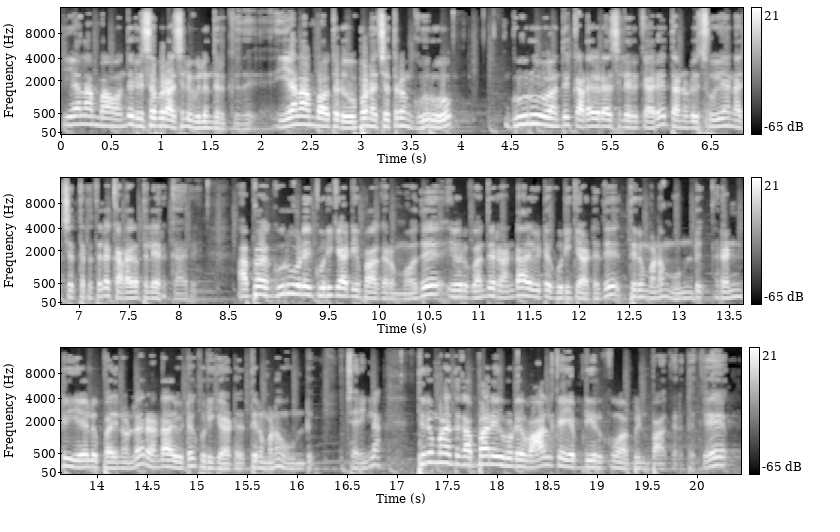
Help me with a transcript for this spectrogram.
ஏழாம் பாவம் வந்து ரிஷபராசியில் விழுந்திருக்குது. ஏழாம் பாவத்துடைய உப நட்சத்திரம் குரு. குரு வந்து கடகராசியில் இருக்கார். தன்னுடைய சுய நட்சத்திரத்தில் கடகத்தில் இருக்கார். அப்போ குருவுடைய குறிக்காட்டி பார்க்குற போது இவருக்கு வந்து ரெண்டாவது வீட்டை குறிக்காட்டுது திருமணம் உண்டு. ரெண்டு ஏழு பதினொன்றில் ரெண்டாவது வீட்டை குறிக்காட்டுது திருமணம் உண்டு. சரிங்களா? திருமணத்துக்கு அப்பாறு இவருடைய வாழ்க்கை எப்படி இருக்கும் அப்படின்னு பார்க்குறதுக்கு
